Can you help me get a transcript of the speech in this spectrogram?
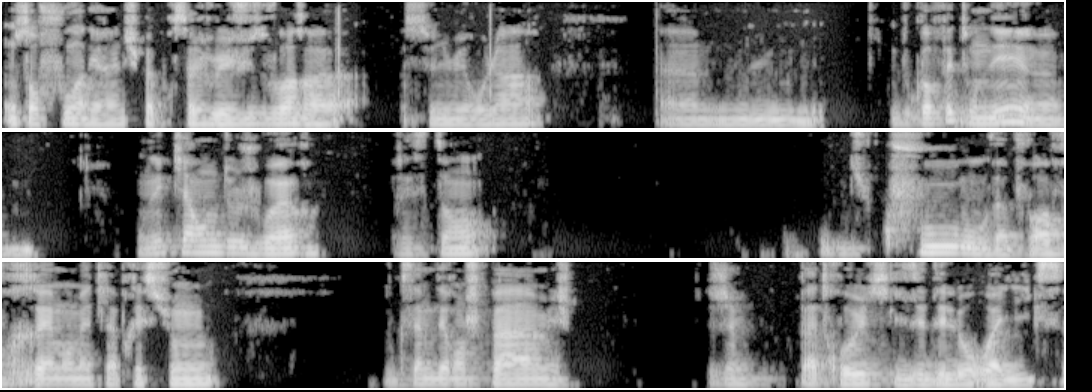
on s'en fout hein, des ranges, pas pour ça. Je voulais juste voir euh, ce numéro-là. Euh, donc en fait, on est, euh, on est 42 joueurs restants. Du coup, on va pouvoir vraiment mettre la pression. Donc ça me dérange pas, mais j'aime pas trop utiliser des low roi X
